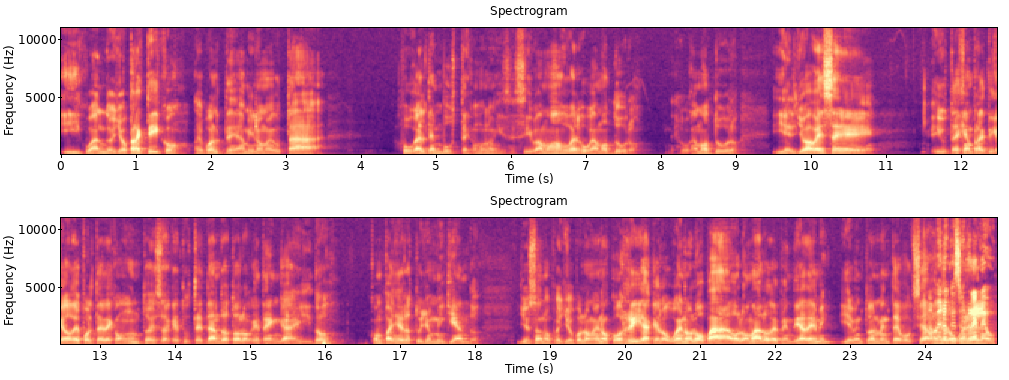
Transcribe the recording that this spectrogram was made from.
Y cuando yo practico deporte, a mí no me gusta jugar de embuste, como uno dice. Si vamos a jugar, jugamos duro. Jugamos duro. Y el yo a veces, y ustedes que han practicado deporte de conjunto, eso es que tú estés dando todo lo que tengas y dos compañeros tuyos miqueando. Yo eso no, pues yo por lo menos corría, que lo bueno lo pa, o lo malo dependía de mí y eventualmente boxeaba. A menos que, es un relevo.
